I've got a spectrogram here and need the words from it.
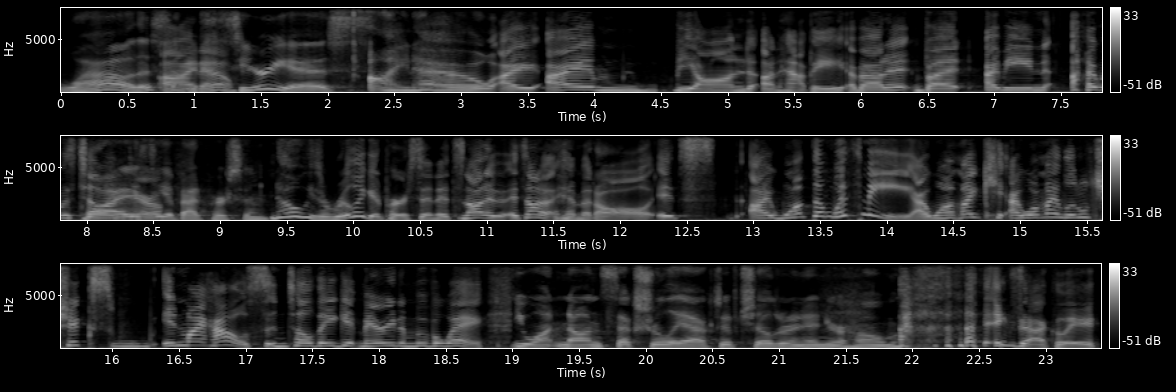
Wow, this sounds I know. serious. I know. I I'm beyond unhappy about it, but I mean, I was telling Why Daryl- is he a bad person? No, he's a really good person. It's not. It's not him at all. It's. I want them with me. I want my. ki- I want my little chicks in my house until they get married and move away. You want non-sexually active children in your home. exactly,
